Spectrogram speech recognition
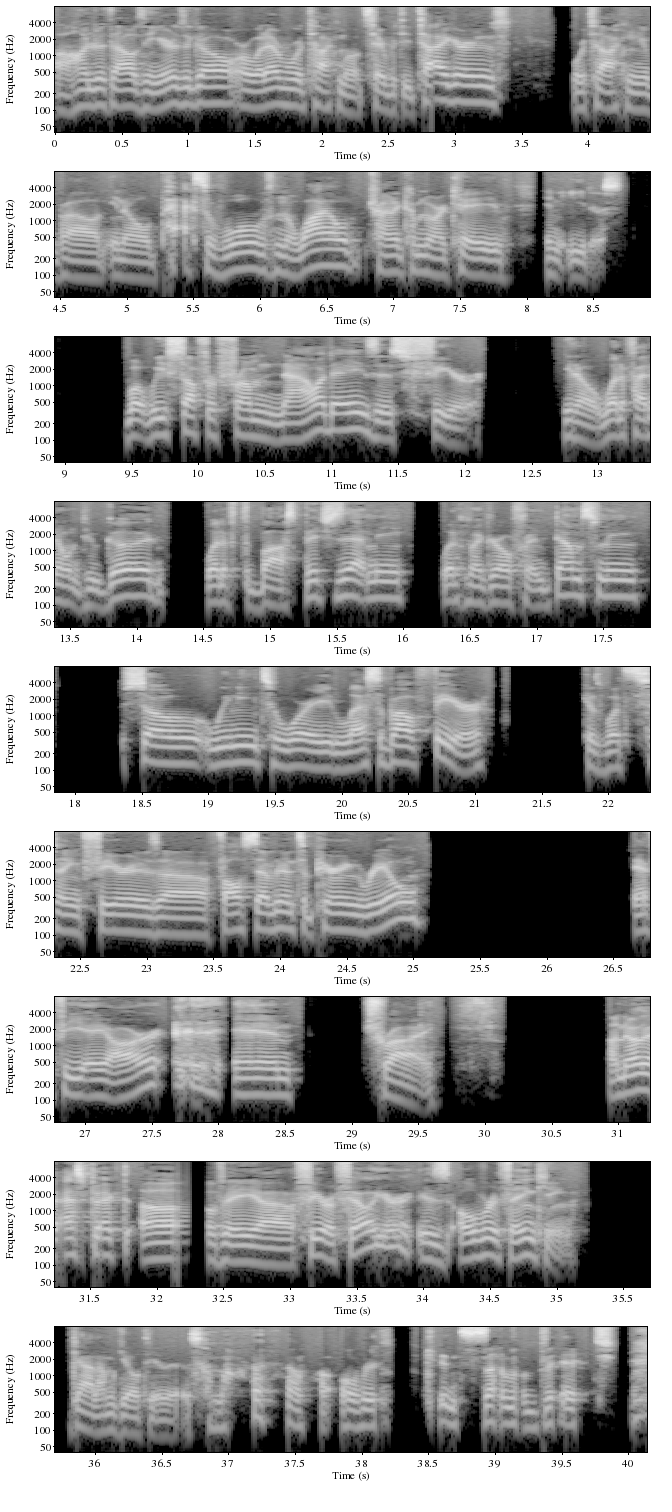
a hundred thousand years ago or whatever, we're talking about saber-tooth tigers, we're talking about, you know, packs of wolves in the wild trying to come to our cave and eat us. What we suffer from nowadays is fear. You know, what if I don't do good? What if the boss bitches at me? What if my girlfriend dumps me? So we need to worry less about fear because what's saying fear is uh, false evidence appearing real, F E A R, and try. Another aspect of a uh, fear of failure is overthinking. God, I'm guilty of this. I'm, I'm overthinking son of a bitch.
